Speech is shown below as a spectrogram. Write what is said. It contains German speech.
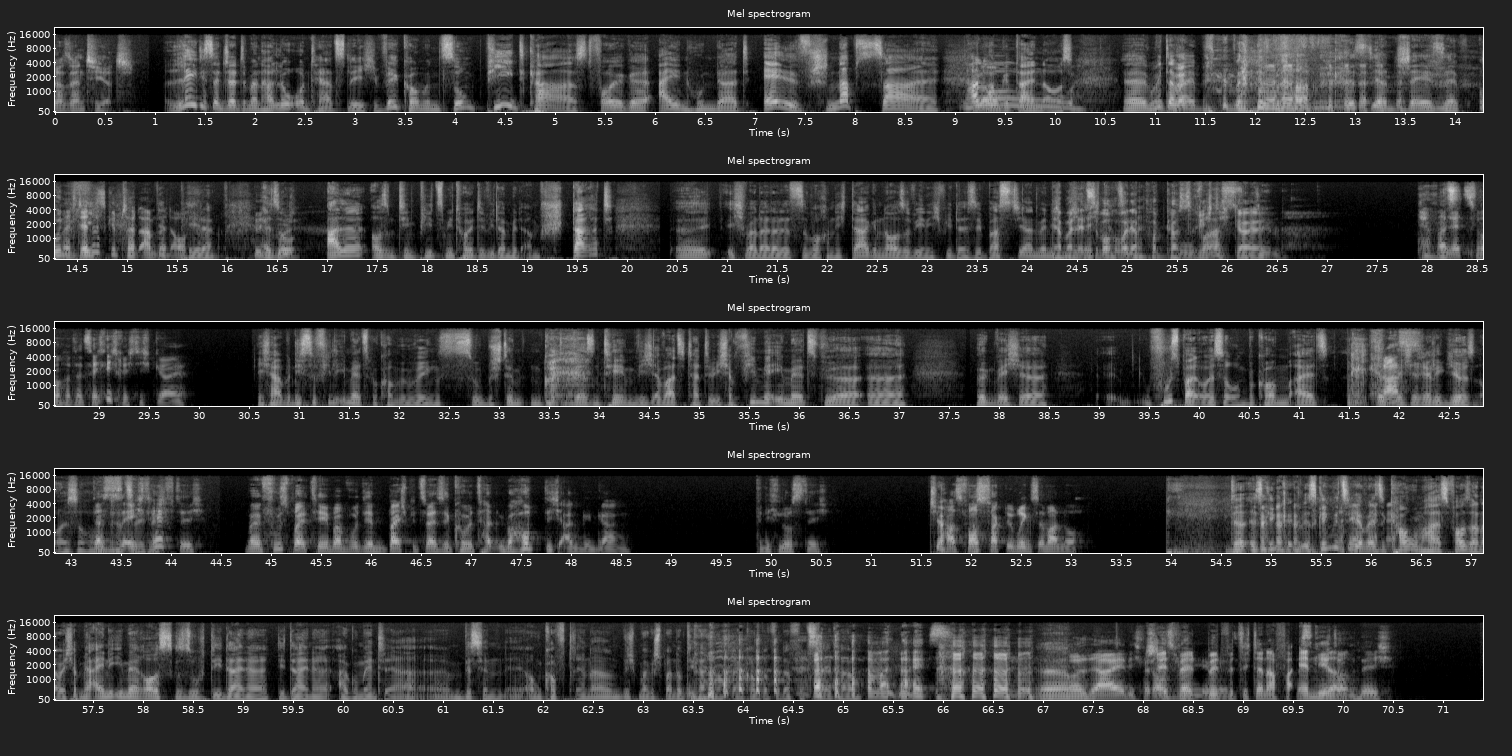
Präsentiert. Ladies and Gentlemen, hallo und herzlich willkommen zum Petecast, Folge 111, Schnapszahl. Hallo. Komm, gibt einen aus. Äh, mit dabei Christian, Jay, Sepp und Mein ich, Dennis gibt heute Abend einen auf. Peter. Also alle aus dem Team Pete's Meet heute wieder mit am Start. Äh, ich war leider letzte Woche nicht da, genauso wenig wie der Sebastian, wenn ich Ja, aber mich letzte recht Woche war der. Podcast Wo richtig geil. Der war letzte Woche tatsächlich richtig geil. Ich habe nicht so viele E-Mails bekommen übrigens zu bestimmten kontroversen Themen, wie ich erwartet hatte. Ich habe viel mehr E-Mails für äh, irgendwelche äh, Fußballäußerungen bekommen als irgendwelche religiösen Äußerungen. Das ist echt heftig. Weil Fußballthema wurde ja beispielsweise in Kommentaren überhaupt nicht angegangen. Finde ich lustig. Tja, HSV sagt übrigens immer noch. Da, es, ging, es ging witzigerweise kaum um HSV-Sachen, aber ich habe mir eine E-Mail rausgesucht, die deine, die deine Argumente ja, äh, ein bisschen äh, am Kopf drehen. Da bin ich mal gespannt, ob die nachher noch reinkommt, ob wir dafür Zeit haben. Aber nice. Ähm, oh nein, ich werde Jays Weltbild wird sich danach Das geht doch verändern. nicht.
